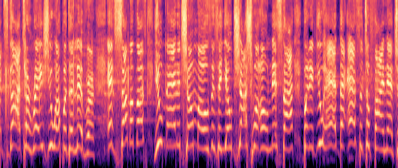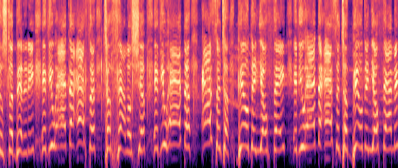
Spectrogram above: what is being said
ask God to raise you up a deliverer. And some of us, you mad at your Moses and your Joshua on this side, but if you had the answer to financial stability, if you had the answer to fellowship, if you had the answer to building your faith, if you had the answer to building your family,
